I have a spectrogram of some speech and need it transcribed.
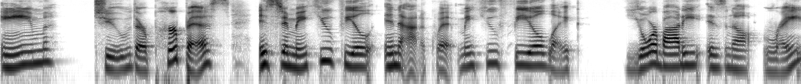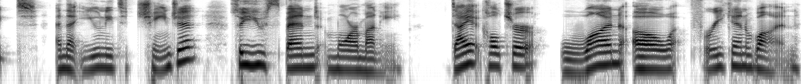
aim to their purpose is to make you feel inadequate, make you feel like your body is not right and that you need to change it. So you spend more money. Diet culture 10 freaking 1.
